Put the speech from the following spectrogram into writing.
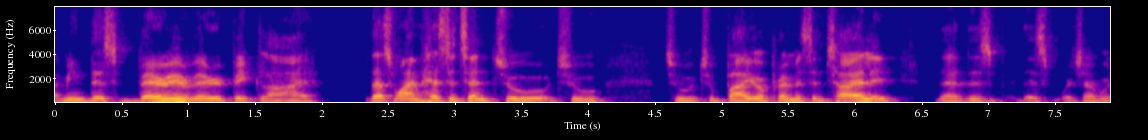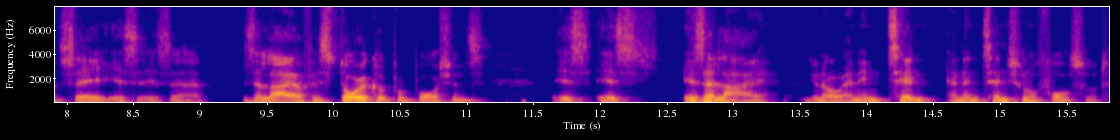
I mean, this very very big lie. That's why I'm hesitant to to to to buy your premise entirely that this this which I would say is is a is a lie of historical proportions is is is a lie, you know, an intent an intentional falsehood.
